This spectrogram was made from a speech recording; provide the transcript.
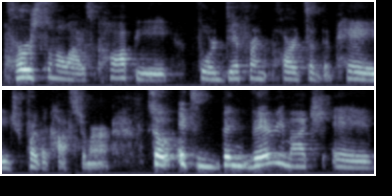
personalized copy for different parts of the page for the customer. So it's been very much a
